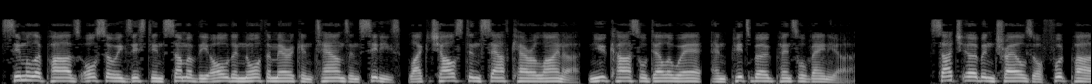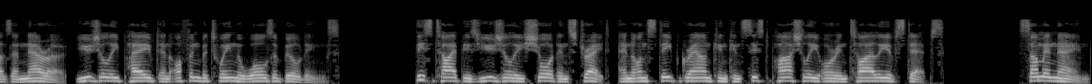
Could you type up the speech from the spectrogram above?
Similar paths also exist in some of the older North American towns and cities, like Charleston, South Carolina, New Castle, Delaware, and Pittsburgh, Pennsylvania. Such urban trails or footpaths are narrow, usually paved and often between the walls of buildings. This type is usually short and straight, and on steep ground can consist partially or entirely of steps. Some are named.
